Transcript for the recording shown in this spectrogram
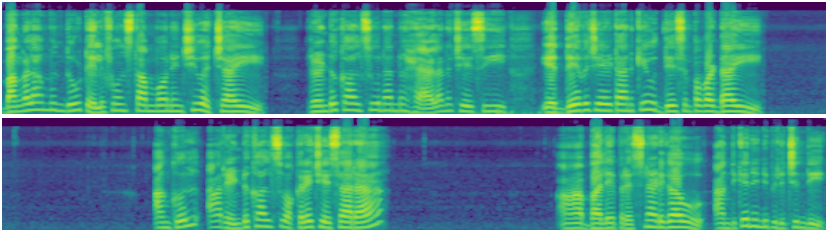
బంగళా ముందు టెలిఫోన్ స్తంభం నుంచి వచ్చాయి. రెండు కాల్స్ నన్ను హేళన చేసి ఎద్దేవి చేయటానికే ఉద్దేశింపబడ్డాయి. అంకుల్ ఆ రెండు కాల్స్ ఒకరే చేశారా? ఆ భలే ప్రశ్న అడిగావు. అందుకే నిన్ను పిలిచింది.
